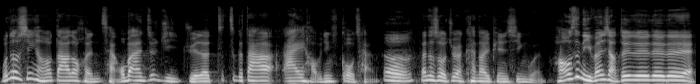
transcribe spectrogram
我那时候心想说大家都很惨，我本来就觉得这个大家哀嚎已经够惨了。嗯。但那时候我居然看到一篇新闻，好像是你分享，对对对对对。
